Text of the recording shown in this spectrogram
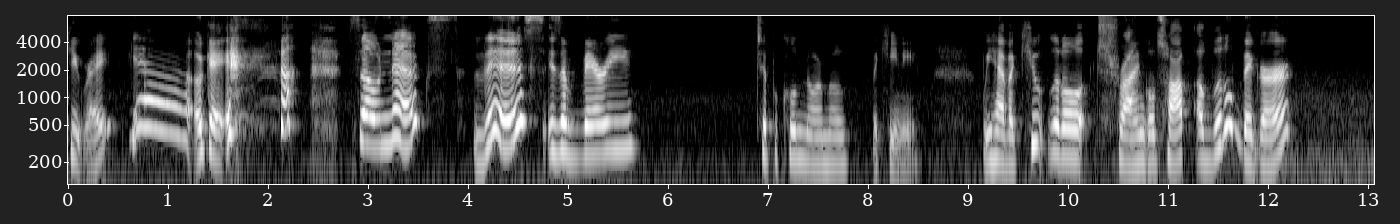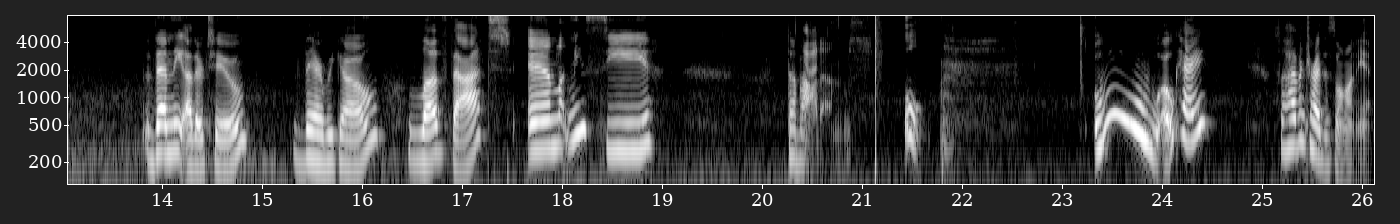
Cute, right? Yeah, okay. so next, this is a very typical normal bikini. We have a cute little triangle top, a little bigger than the other two. There we go. Love that. And let me see the bottoms. Oh. Ooh, okay. So I haven't tried this one on yet.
